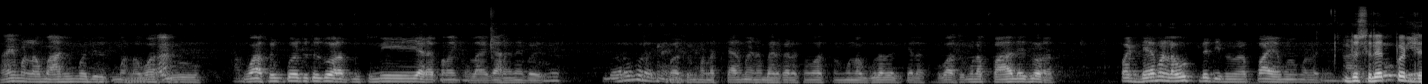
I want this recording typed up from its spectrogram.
नाही म्हणला मग आम्ही मध्ये तुम्हाला वासरू वासरू पळत होतो जोरात पण तुम्ही येडापणा केला घाला नाही पाहिजे बरोबर आहे. वासरू मला चार महिना बाहेर काढायचं वासरू मला गुलाबच केला. वासरू मला पाळले जोरात. पड्ड्या म्हणला उठलं ती पण मला पायामुळे मला दुसऱ्यात पडले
